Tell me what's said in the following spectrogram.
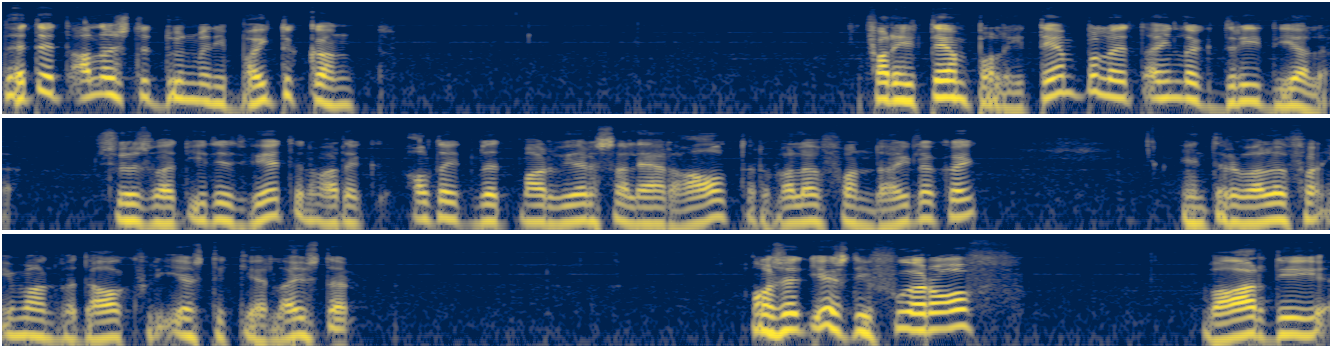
dit het alles te doen met die buitenkant van die tempel. Die tempel het eindelijk drie dele, soos wat jy dit weet en wat ek altyd dit maar weer sal herhaal terwille van duidelijkheid en terwille van iemand wat dalk vir die eerste keer luister. Ons het eerst die voorhof, waar die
